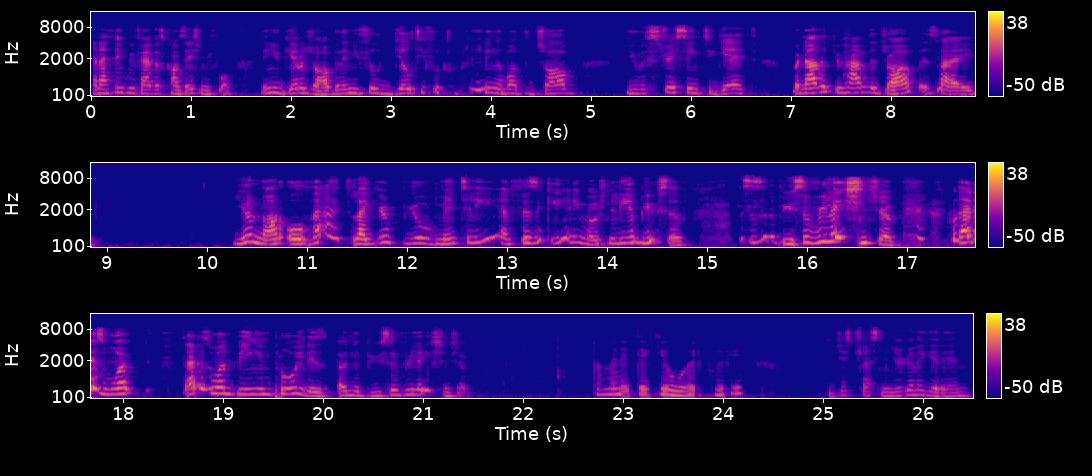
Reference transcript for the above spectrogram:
And I think we've had this conversation before. Then you get a job and then you feel guilty for complaining about the job you were stressing to get. But now that you have the job, it's like you're not all that. Like you're you're mentally and physically and emotionally abusive. This is an abusive relationship. That is what that is what being employed is, an abusive relationship. I'm gonna take your word for it. Just trust me, you're gonna get in.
